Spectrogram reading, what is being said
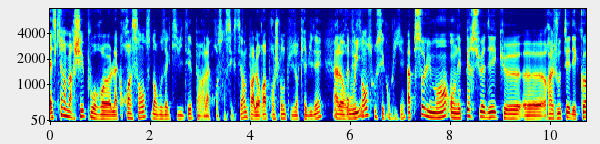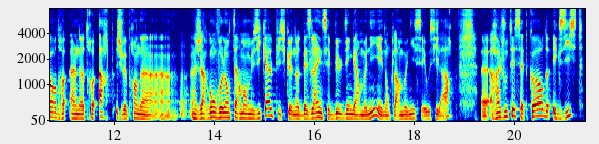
est-ce qu'il y a un marché pour euh, la croissance dans vos activités par la croissance externe, par le rapprochement de plusieurs cabinets? Alors Ça fait oui, sens ou c'est compliqué? Absolument, on est persuadé que euh, rajouter des cordes à notre harpe, je vais prendre un, un- un jargon volontairement musical puisque notre baseline c'est building harmony et donc l'harmonie c'est aussi la harpe. Euh, rajouter cette corde existe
